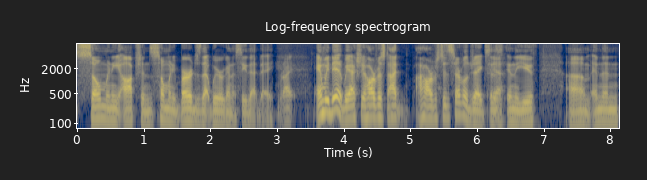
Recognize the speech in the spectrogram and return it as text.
so many options, so many birds that we were going to see that day. Right. And we did. We actually harvested. I I harvested several jakes as, Yeah. in the youth, um, and then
